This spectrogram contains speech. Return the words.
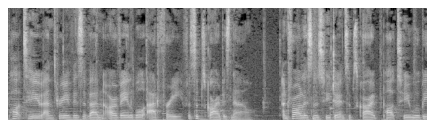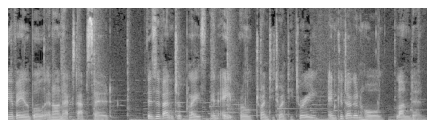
Part 2 and 3 of this event are available ad free for subscribers now. And for our listeners who don't subscribe, part two will be available in our next episode. This event took place in April 2023 in Cadogan Hall, London.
